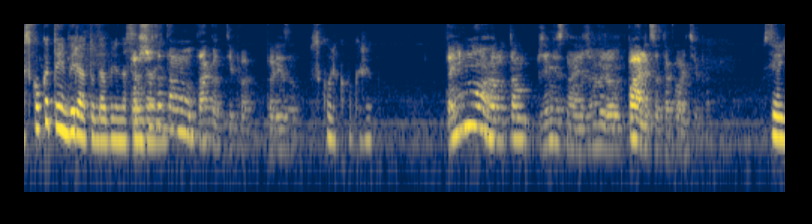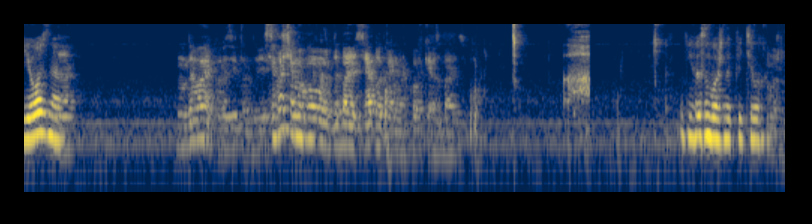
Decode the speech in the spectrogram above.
А сколько ты имбиря туда, блин, на Да что-то там вот так вот, типа, порезал. Сколько, покажи. Да немного, но там, я не знаю, я же говорю, палец вот такой, типа. Серьезно? Да. Ну давай, паразитов. Если хочешь, я могу добавить яблоко и морковки разбавить. Невозможно пить его. Можно.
